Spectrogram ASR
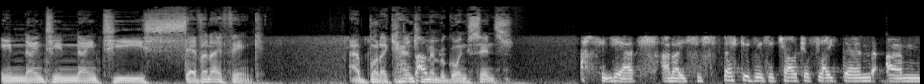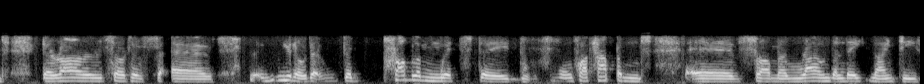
in 1997, I think. Uh, but I can't remember going since. Yeah, and I suspect it was a charter flight then, and there are sort of, uh, you know, the, the problem with the what happened uh, from around the late 90s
